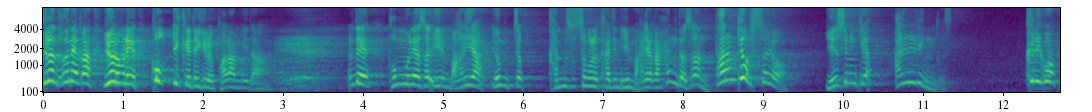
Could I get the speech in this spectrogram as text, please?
그런 은혜가 여러분에게 꼭 있게 되기를 바랍니다. 그런데 본문에서 이 마리아 영적 감수성을 가진 이 마리아가 한 것은 다른 게 없어요. 예수님께 알린 것. 그리고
